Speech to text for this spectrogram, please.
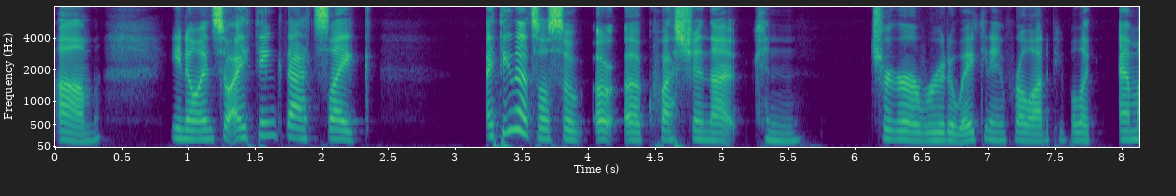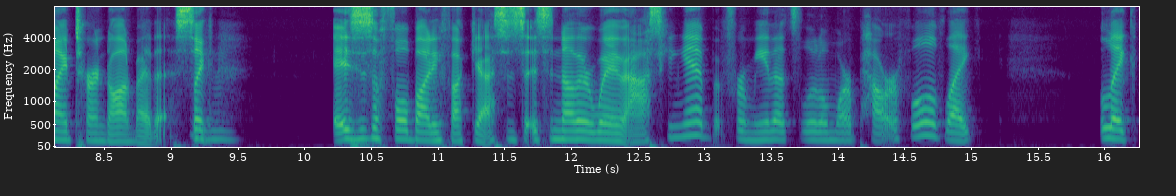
Um, you know, and so I think that's like I think that's also a, a question that can trigger a rude awakening for a lot of people. Like, am I turned on by this? Like, Mhm. is this a full body fuck yes it's, it's another way of asking it but for me that's a little more powerful of like like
